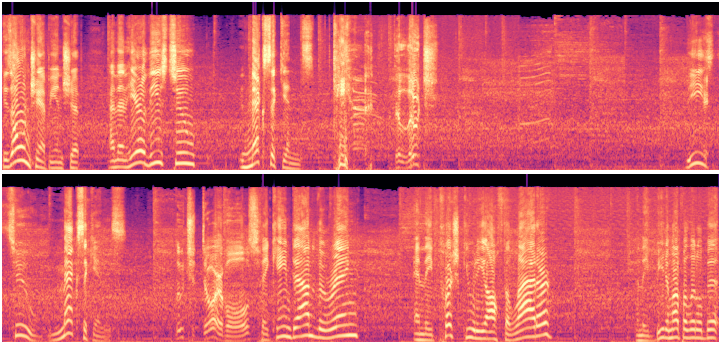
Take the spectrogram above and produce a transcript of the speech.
his own championship. And then here are these two Mexicans came. the Luch. These two Mexicans. Luchadorables. They came down to the ring and they pushed Goody off the ladder. and they beat him up a little bit.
